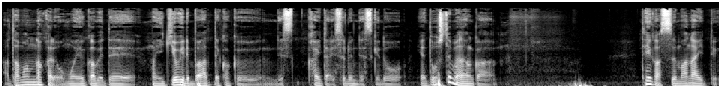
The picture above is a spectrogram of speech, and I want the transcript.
頭の中で思い浮かべて、まあ、勢いでバーって書くんです書いたりするんですけどいやどうしてもなんか手が進まないっていう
